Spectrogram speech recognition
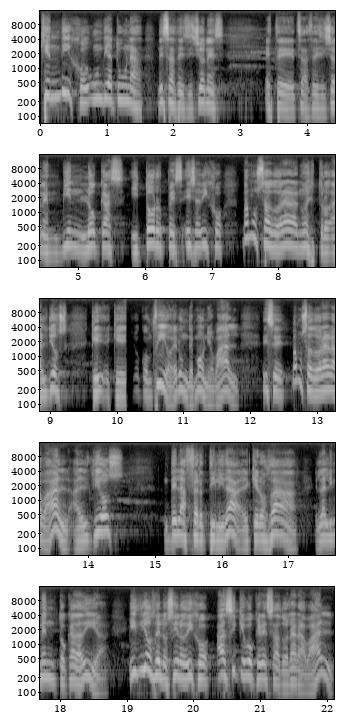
quien dijo, un día tuvo una de esas decisiones, este, esas decisiones bien locas y torpes, ella dijo, vamos a adorar a nuestro, al Dios que, yo confío, era un demonio, Baal. Dice, vamos a adorar a Baal, al Dios de la fertilidad, el que nos da el alimento cada día. Y Dios de los cielos dijo, así que vos querés adorar a Baal,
